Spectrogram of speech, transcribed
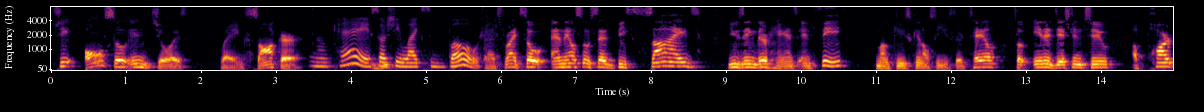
she also enjoys playing soccer. Okay. So mm-hmm. she likes both. That's right. So, and they also said besides using their hands and feet, monkeys can also use their tail. So, in addition to, apart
